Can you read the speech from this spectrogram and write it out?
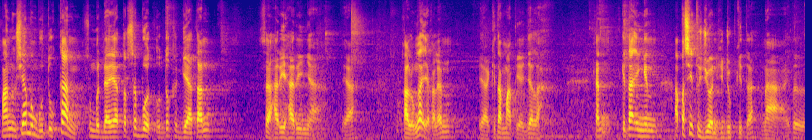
Manusia membutuhkan sumber daya tersebut untuk kegiatan sehari-harinya, ya. Kalau enggak ya kalian ya kita mati aja lah. Kan kita ingin apa sih tujuan hidup kita? Nah, itu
